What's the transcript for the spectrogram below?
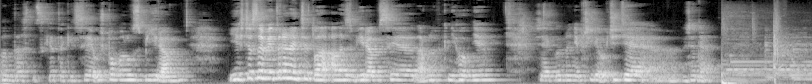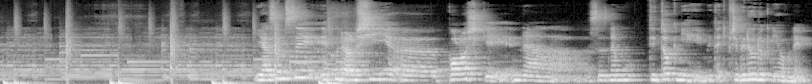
fantastické, taky si je už pomalu sbírám. Ještě jsem je teda nečetla, ale sbírám si je tamhle v knihovně, že jako na ně přijde určitě řada. Já jsem si jako další položky na seznamu tyto knihy, mi teď přibydou do knihovny,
